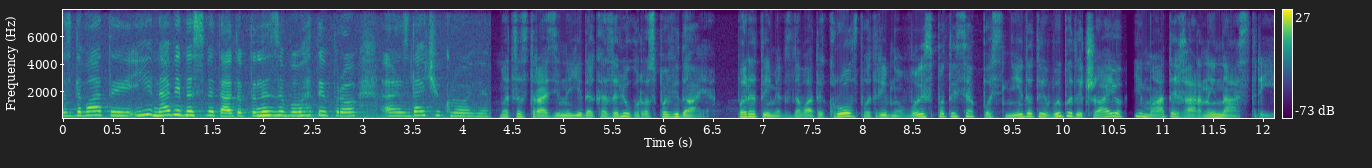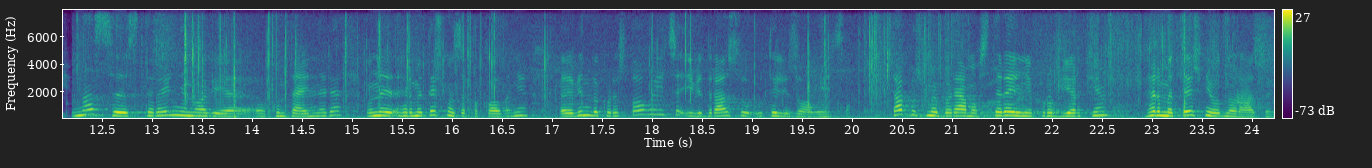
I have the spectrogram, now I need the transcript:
здавати і навіть на свята, тобто не забувати про здачу крові. Медсестра Зінаїда Казалюк розповідає. Перед тим як здавати кров, потрібно виспатися, поснідати, випити чаю і мати гарний настрій. У нас е, стерильні нові е, контейнери, вони герметично запаковані. Е, Він використовується і відразу утилізовується. Також ми беремо в стерильні пробірки, герметичні одноразові.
